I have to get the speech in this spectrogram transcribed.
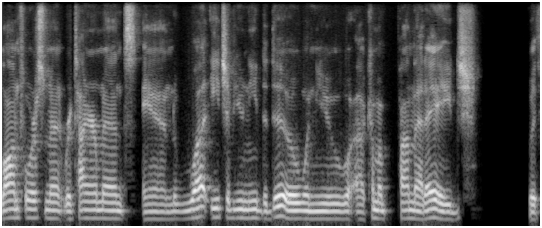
law enforcement retirements, and what each of you need to do when you uh, come upon that age with,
